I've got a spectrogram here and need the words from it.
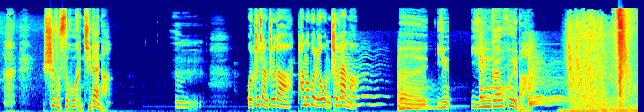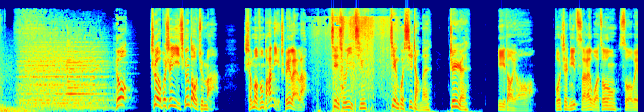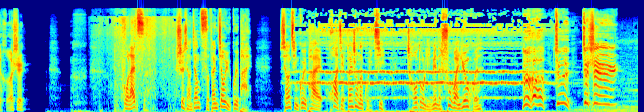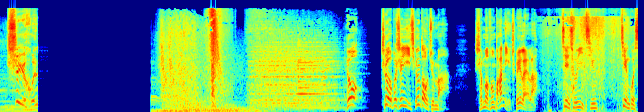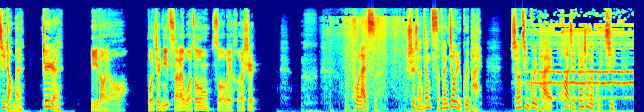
师傅似乎很期待呢。嗯，我只想知道他们会留我们吃饭吗？呃，应应该会吧。哟，这不是易清道君吗？什么风把你吹来了？剑修易清，见过西掌门真人。易道友，不知你此来我宗所为何事？我来此，是想将此番交与贵派，想请贵派化解番上的鬼气，超度里面的数万冤魂。啊，这这是噬魂。哟，这不是易清道君吗？什么风把你吹来了？剑修易清，见过西掌门真人。易道友，不知你此来我宗所为何事？我来此，是想将此番交与贵派，想请贵派化解番上的鬼气，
